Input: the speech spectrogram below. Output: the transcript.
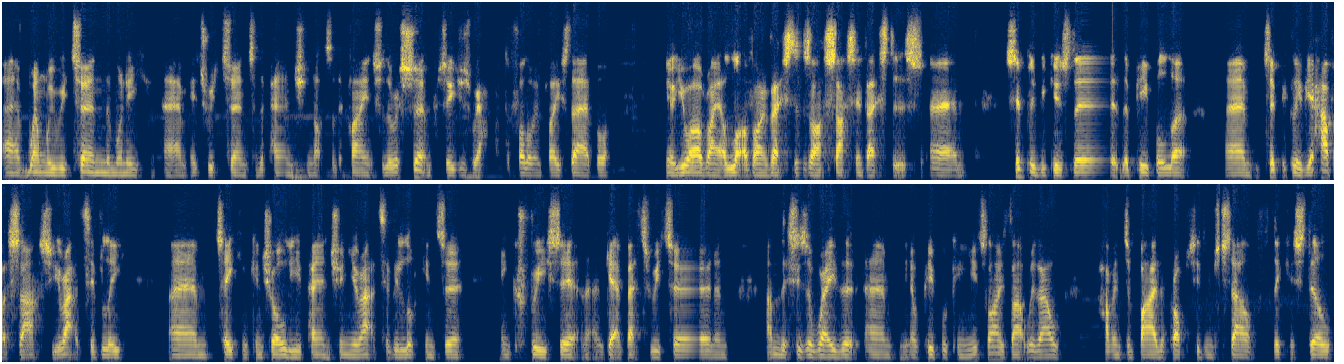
uh, when we return the money, um, it's returned to the pension, not to the client. So there are certain procedures we have to follow in place there. But you know, you are right. A lot of our investors are SSAS investors, um, simply because the the people that um, typically, if you have a SSAS, you're actively um, taking control of your pension, you're actively looking to increase it and, and, get a better return. And and this is a way that um, you know people can utilize that without having to buy the property themselves. They can still.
